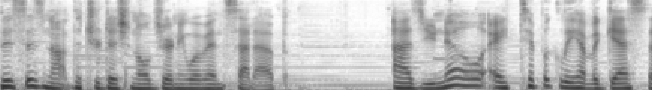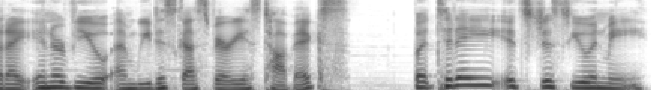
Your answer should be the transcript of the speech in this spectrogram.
This is not the traditional Journeywomen setup. As you know, I typically have a guest that I interview and we discuss various topics. But today, it's just you and me.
